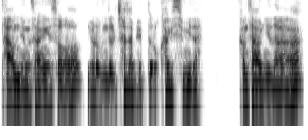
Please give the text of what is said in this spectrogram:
다음 영상에서 여러분들 찾아뵙도록 하겠습니다. 감사합니다.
